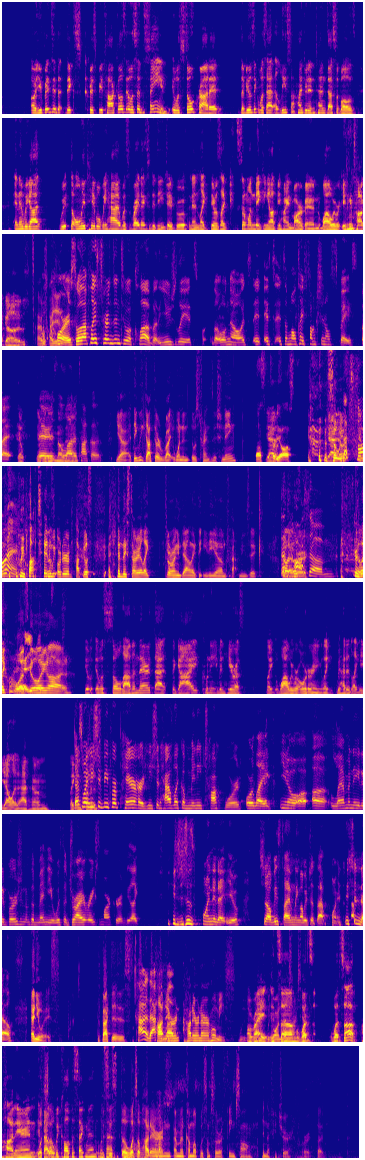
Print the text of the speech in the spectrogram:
Oh, you've been to Nick's crispy tacos? It was insane. It was so crowded. The music was at at least 110 decibels, and then we got we, the only table we had was right next to the DJ booth, and then like there was like someone making out behind Marvin while we were eating tacos. I, Of I course. Well, that place turns into a club, but usually it's well, no, it's it, it's it's a multifunctional space, but Yep. there's a lot of tacos. Yeah, I think we got there right when it was transitioning. That's Yeah, pretty it awesome. Yeah, so we, That's fun. we walked in, we ordered our tacos, and then they started like throwing down like the EDM trap music. That's whatever. awesome. We're like, fun. what's Yeah, you going on? It, it was so loud in there that the guy couldn't even hear us like while we were ordering. Like we had to like yell it at him. Like That's why he his- should be prepared. He should have like a mini chalkboard or like you know a, a laminated version of the menu with a dry erase marker and be like, he just pointed at you. Should all be sign language at that point. You should know. Anyways, the fact is, How did that Hot come Aaron, up? Hot Aaron and I are homies. We- All right, we go it's uh, what's yeah. what's up, Hot Aaron? Is What's that up? what we called the segment? Was This that- is the What's Up, Oh Hot Aaron. gosh. I'm gonna come up with some sort of theme song in the future for it, but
